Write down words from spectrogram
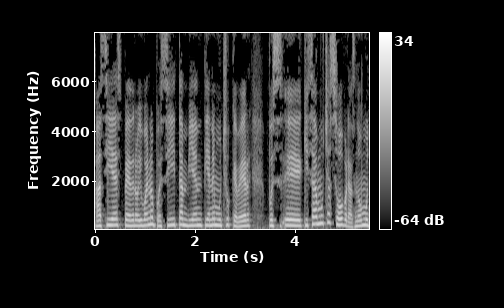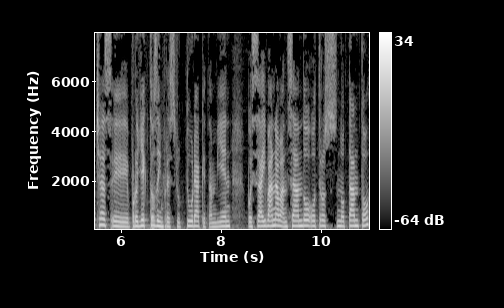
Así es, Pedro. Y bueno, pues sí, también tiene mucho que ver, pues eh, quizá muchas obras, ¿no? Muchos eh, proyectos de infraestructura que también, pues ahí van avanzando, otros no tanto,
